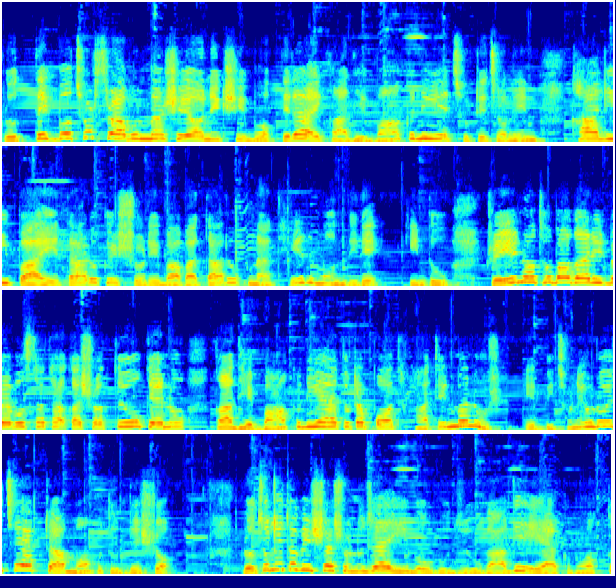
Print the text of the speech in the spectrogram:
প্রত্যেক বছর শ্রাবণ মাসে অনেক শিব ভক্তেরাই কাঁধে বাঁক নিয়ে ছুটে চলেন খালি পায়ে তারকেশ্বরে বাবা তারকনাথের মন্দিরে। কিন্তু ট্রেন অথবা গাড়ির ব্যবস্থা থাকা সত্ত্বেও কেন কাঁধে বাঁক নিয়ে এতটা পথ হাঁটেন মানুষ? এর পিছনেও রয়েছে একটা মহৎ উদ্দেশ্য। প্রচলিত বিশ্বাস অনুযায়ী বহু যুগ আগে এক ভক্ত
